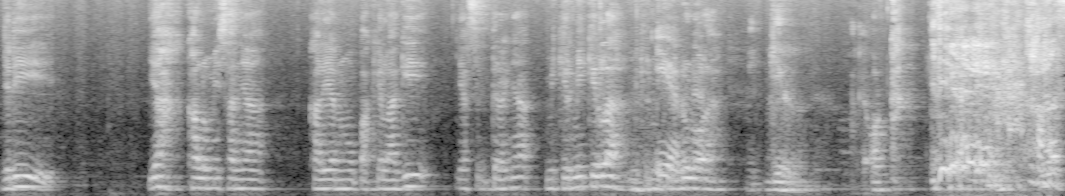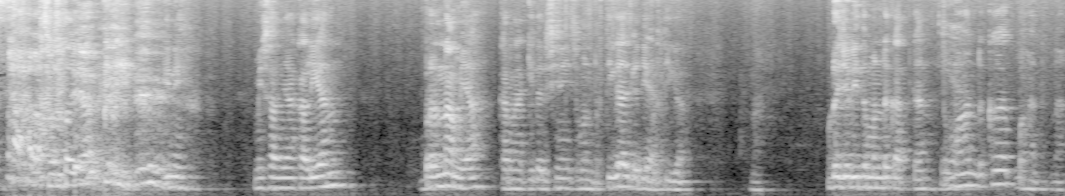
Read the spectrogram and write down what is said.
jadi ya kalau misalnya kalian mau pakai lagi ya setidaknya mikir-mikir lah mikir-mikir Iya, dulu benar. lah. Mikir, pakai otak. Contohnya gini misalnya kalian berenam ya karena kita di sini cuma bertiga jadi bertiga. nah udah jadi teman dekat kan? Teman dekat banget. Nah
